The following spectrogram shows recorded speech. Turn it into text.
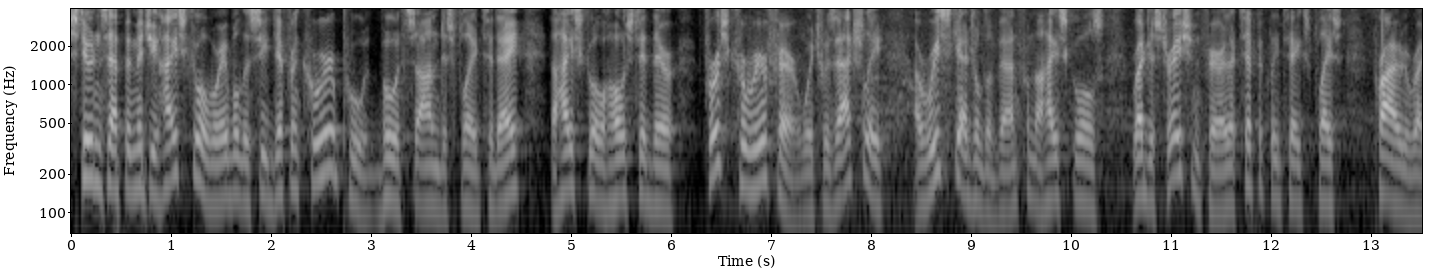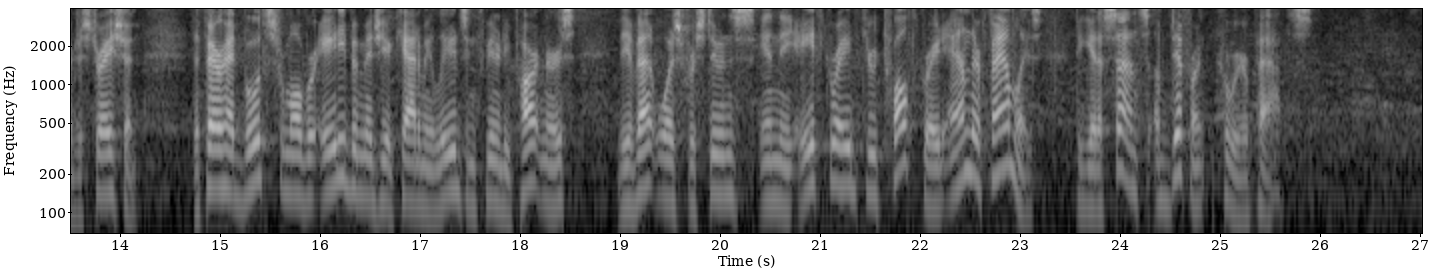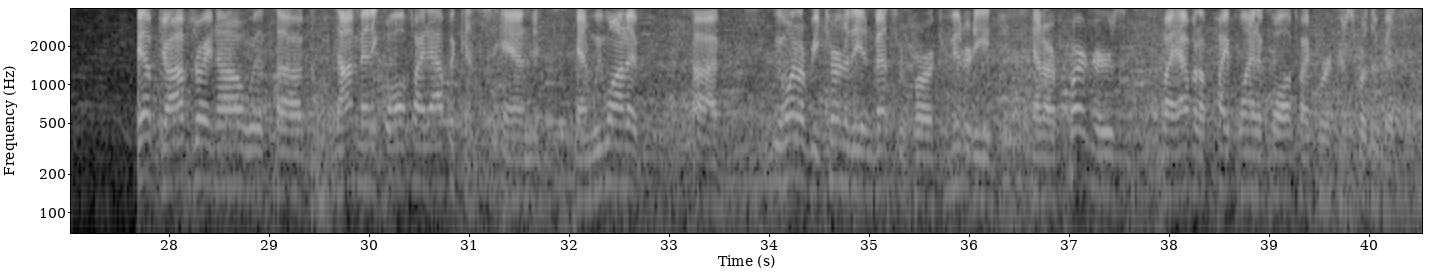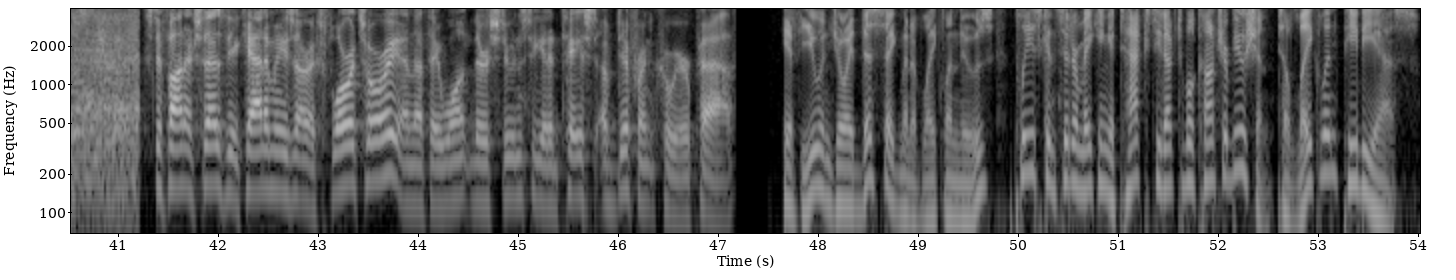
Students at Bemidji High School were able to see different career booths on display today. The high school hosted their first career fair, which was actually a rescheduled event from the high school's registration fair that typically takes place prior to registration. The fair had booths from over 80 Bemidji Academy leads and community partners. The event was for students in the 8th grade through 12th grade and their families to get a sense of different career paths. We have jobs right now with uh, not many qualified applicants, and and we want to uh, we want to return to the investment for our community and our partners by having a pipeline of qualified workers for their businesses. Stefanich says the academies are exploratory and that they want their students to get a taste of different career paths. If you enjoyed this segment of Lakeland News, please consider making a tax-deductible contribution to Lakeland PBS.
